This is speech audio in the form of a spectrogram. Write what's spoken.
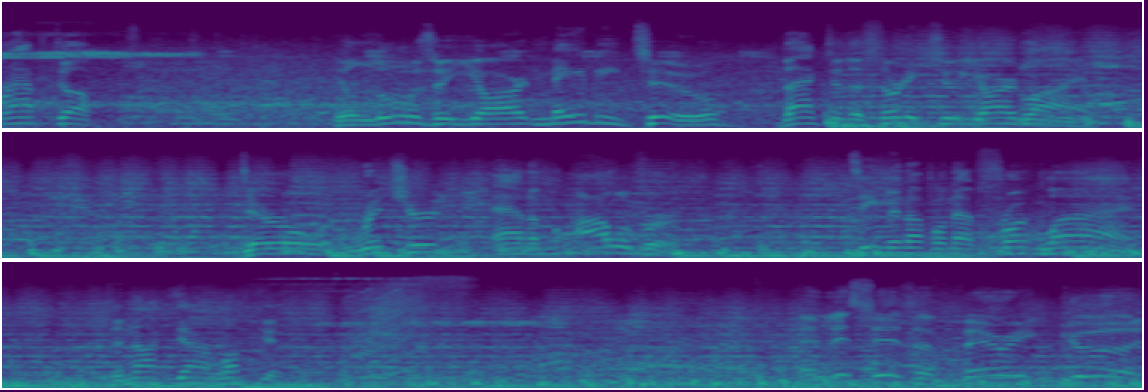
wrapped up. He'll lose a yard, maybe two. Back to the 32-yard line. Daryl Richard, Adam Oliver teaming up on that front line to knock down Lumpkin. And this is a very good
